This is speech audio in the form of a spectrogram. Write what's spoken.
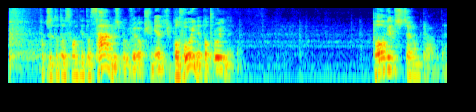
Pff, że to dosłownie to sam już był wyrok śmierci. Podwójny, potrójny. Powiem szczerą prawdę.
